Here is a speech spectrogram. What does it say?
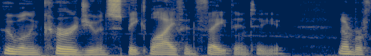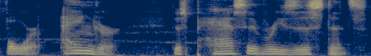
who will encourage you and speak life and faith into you. Number four, anger. This passive resistance,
